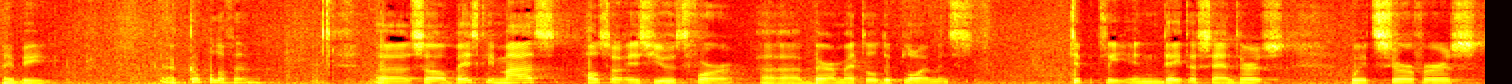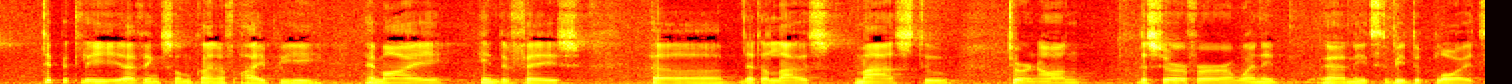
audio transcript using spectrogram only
maybe a couple of them. Uh, so basically MAAS also is used for uh, bare metal deployments typically in data centers with servers typically having some kind of IP MI interface uh, that allows MAAS to turn on the server when it uh, needs to be deployed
